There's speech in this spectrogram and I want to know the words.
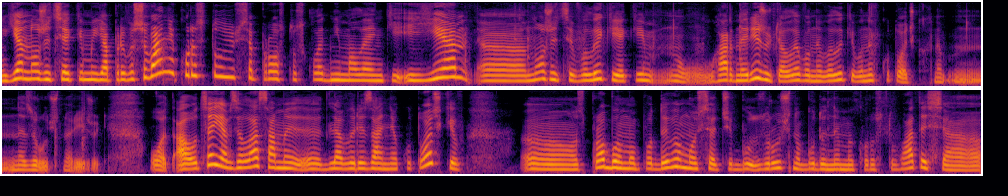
Є ножиці, якими я при вишиванні користуюся, просто складні маленькі. І є е, ножиці великі, які ну, гарно ріжуть, але вони великі, вони в куточках незручно ріжуть. От. А оце я взяла саме е, для вирізання куточків. Е, спробуємо, подивимося, чи зручно буде ними користуватися,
